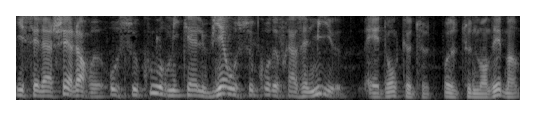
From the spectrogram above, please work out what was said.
il s'est lâché. Alors, euh, au secours, Michael, viens au secours de Frères Ennemis. euh, Et donc, te, te demander, ben,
